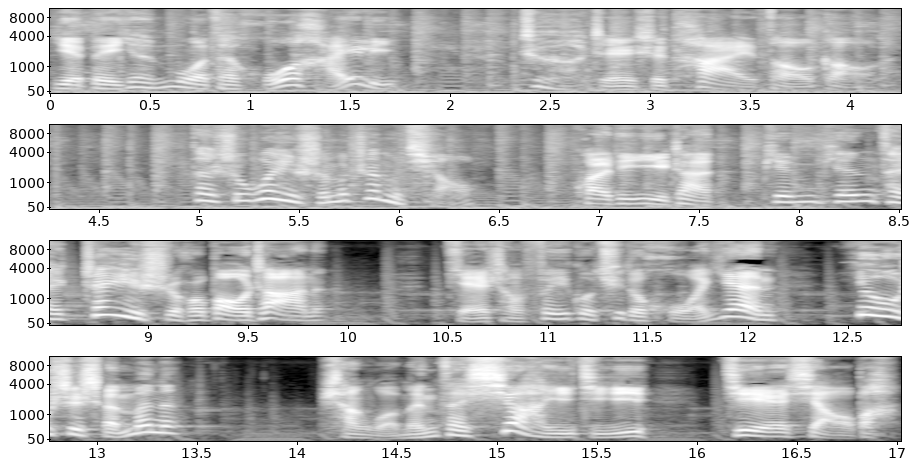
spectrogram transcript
也被淹没在火海里，这真是太糟糕了。但是为什么这么巧，快递驿站偏偏在这时候爆炸呢？天上飞过去的火焰又是什么呢？让我们在下一集揭晓吧。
